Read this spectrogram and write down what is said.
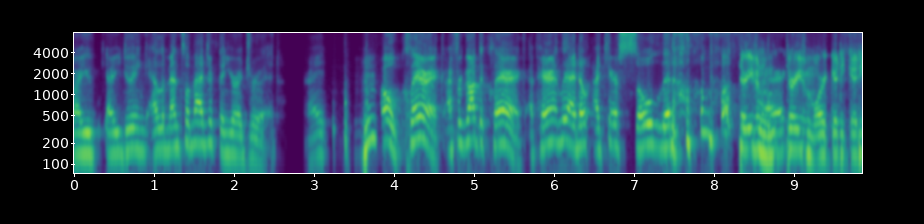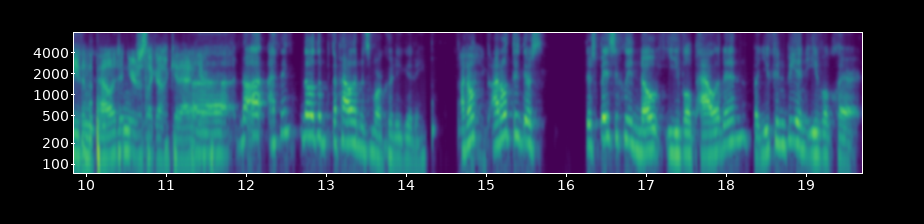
are you are you doing elemental magic? Then you're a druid, right? Mm-hmm. Oh, cleric! I forgot the cleric. Apparently, I don't. I care so little about. They're even cleric. they're even more goody goody than the paladin. You're just like, oh, get out of here. Uh, no, I, I, think no. The the paladin's more goody goody. I don't. I don't think there's there's basically no evil paladin, but you can be an evil cleric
